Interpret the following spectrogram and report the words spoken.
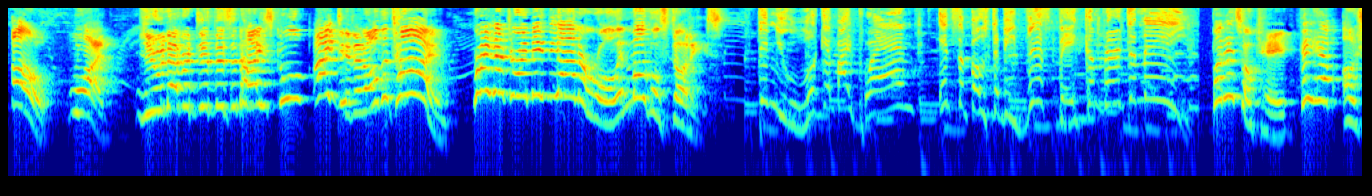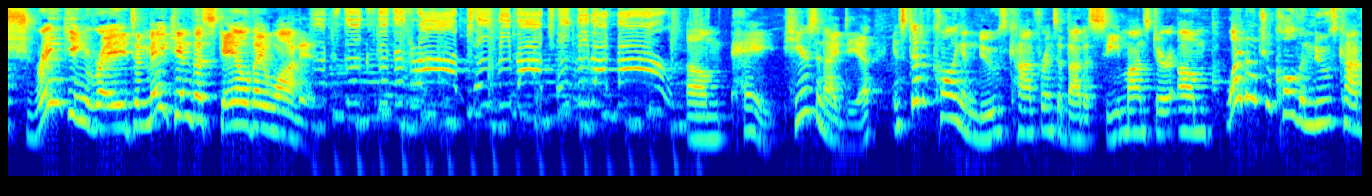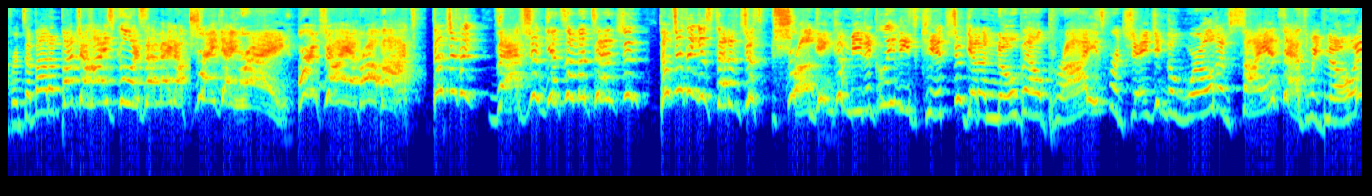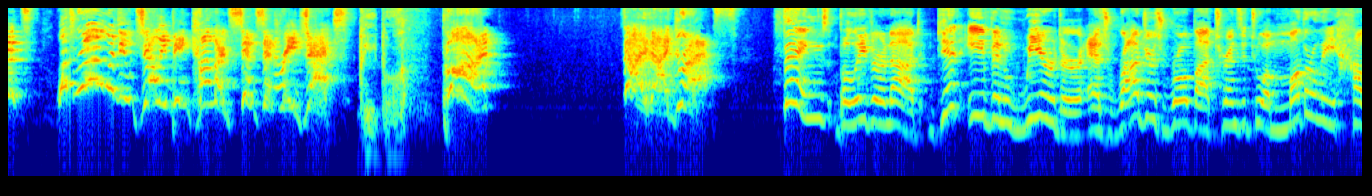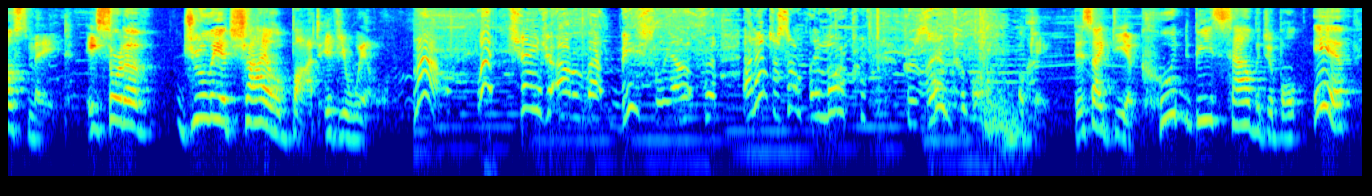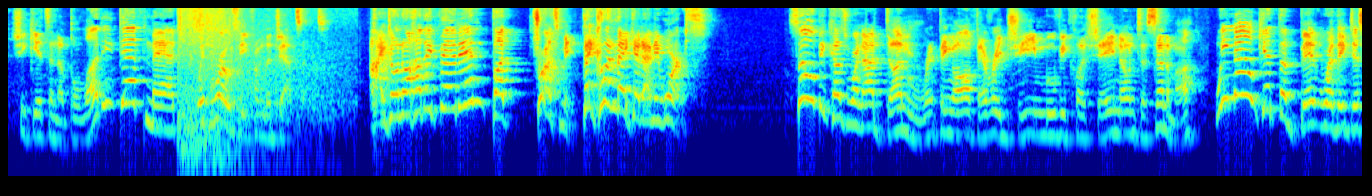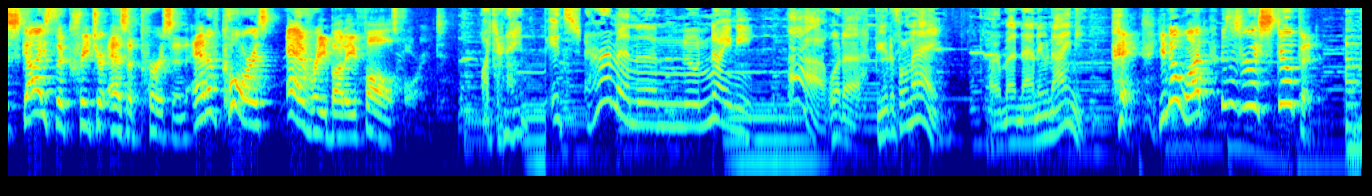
Oh, what? You never did this in high school? I did it all the time! Right after I made the honor roll in Muggle Studies! Didn't you look at my plan? It's supposed to be this big compared to me. But it's okay, they have a shrinking ray to make him the scale they wanted. Um, hey, here's an idea. Instead of calling a news conference about a sea monster, um, why don't you call the news conference about a bunch of high schoolers that made a shrinking ray! Or a giant robot! Don't you think that should get some attention? Don't you think instead of just shrugging comedically, these kids should get a Nobel Prize for changing the world of science as we know it? What's wrong with you jelly bean colored Simpson rejects? People. But I digress. Things, believe it or not, get even weirder as Roger's robot turns into a motherly housemaid, a sort of Julia Child bot, if you will. Now, let's change her out of that beastly outfit and into something more pre- presentable. Okay, this idea could be salvageable if she gets in a bloody death match with Rosie from the Jetsons. I don't know how they fit in, but trust me, they couldn't make it any worse. So, because we're not done ripping off every G movie cliche known to cinema, we now get the bit where they disguise the creature as a person, and of course, everybody falls for it. What's her name? It's Herman uh, Ah, what a beautiful name. Herman Nanunaini. Hey, you know what? This is really stupid. Look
